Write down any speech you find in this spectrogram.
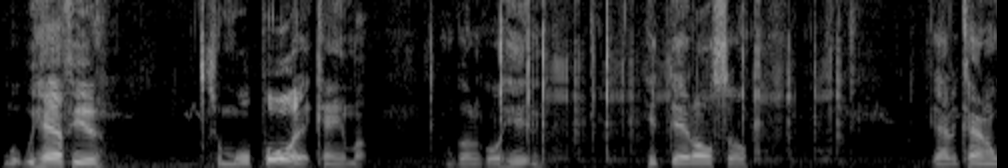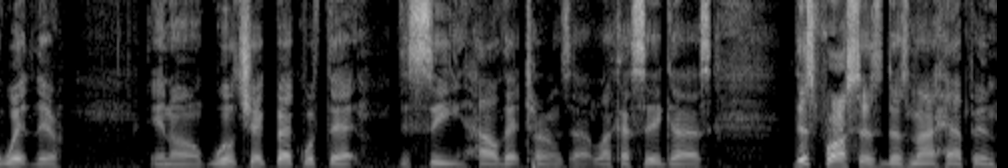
what we have here, some more Poa that came up. I'm going to go ahead and hit that also. Got it kind of wet there. And uh, we'll check back with that to see how that turns out. Like I said, guys, this process does not happen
